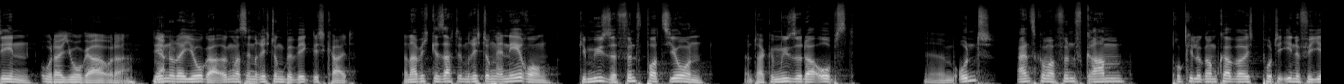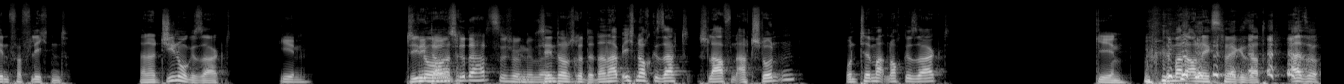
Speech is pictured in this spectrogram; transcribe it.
Den. oder Yoga oder. Den ja. oder Yoga. Irgendwas in Richtung Beweglichkeit. Dann habe ich gesagt, in Richtung Ernährung. Gemüse, 5 Portionen am Tag. Gemüse oder Obst. Ähm, und 1,5 Gramm pro Kilogramm Körpergewicht Proteine für jeden verpflichtend. Dann hat Gino gesagt. Gehen. Gino 10.000 hat Schritte hast du schon gesagt. 10.000 Schritte. Dann habe ich noch gesagt, schlafen 8 Stunden. Und Tim hat noch gesagt, Gehen. Tim hat auch nichts mehr gesagt. Also,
